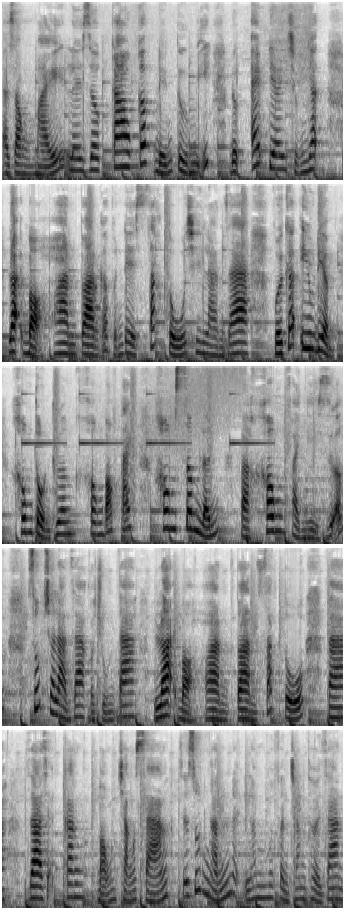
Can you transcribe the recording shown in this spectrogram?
là dòng máy laser cao cấp đến từ Mỹ, được FDA chứng nhận, loại bỏ hoàn toàn các vấn đề sắc tố trên làn da với các ưu điểm không tổn thương, không bóc tách, không xâm lấn và không phải nghỉ dưỡng, giúp cho làn da của chúng ta loại bỏ hoàn toàn sắc tố và da sẽ căng, bóng trắng sáng, sẽ rút ngắn lại 50% thời gian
